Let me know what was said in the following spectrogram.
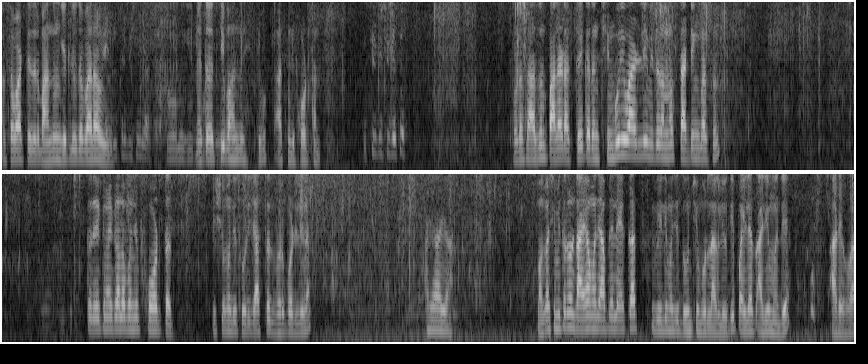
असं वाटतं जर बांधून घेतली तर बरा होईल. हो मी घेतो. नाही तर ती बांधून ती बघ आतमध्ये फोडताना. दुसरी पिशवी घेतो. थोडासा अजून पाला टाकतोय कारण चिंबोरी वाढली मित्रांनो स्टार्टिंगपासून. तर एकमेकाला म्हणजे फोडतात. पिशवीमध्ये थोडी जास्तच भर पडली ना. या या मगाशी मित्रांनो डायामध्ये आपल्याला एकाच वेली म्हणजे दोन चिंबोर लागली होती पहिल्याच आलीमध्ये. अरे वा.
